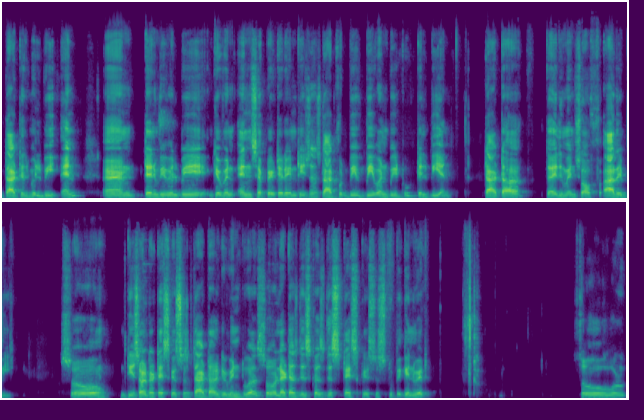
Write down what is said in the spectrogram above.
that will be n. And then we will be given n separated integers that would be b1 b2 till bn. That are the elements of array b. So these are the test cases that are given to us. So let us discuss this test cases to begin with. So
